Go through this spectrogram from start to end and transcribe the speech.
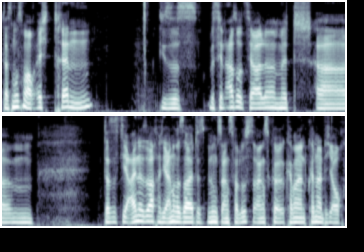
Das muss man auch echt trennen. Dieses bisschen asoziale mit, ähm, das ist die eine Sache. Die andere Seite ist Bindungsangst, Verlustangst. Kann man, können natürlich auch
